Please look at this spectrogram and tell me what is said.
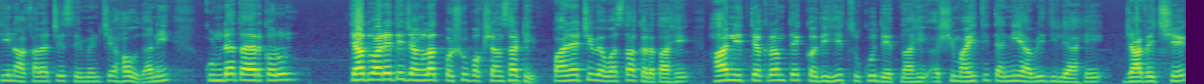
तीन आकाराचे सिमेंटचे हौद आणि कुंड्या तयार करून त्याद्वारे ते जंगलात पशुपक्ष्यांसाठी पाण्याची व्यवस्था करत आहे. हा नित्यक्रम ते कधीही चुकू देत नाही अशी माहिती त्यांनी यावेळी दिली आहे. जावेद शेख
